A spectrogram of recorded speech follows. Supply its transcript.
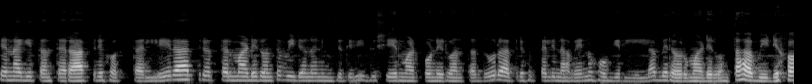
ಚೆನ್ನಾಗಿತ್ತಂತೆ ರಾತ್ರಿ ಹೊತ್ತಲ್ಲಿ. ರಾತ್ರಿ ಹೊತ್ತಲ್ಲಿ ಮಾಡಿರುವಂಥ ವೀಡಿಯೋನ ನಿಮ್ಮ ಜೊತೆಗೆ ಇದು ಶೇರ್ ಮಾಡ್ಕೊಂಡಿರುವಂಥದ್ದು. ರಾತ್ರಿ ಹೊತ್ತಲ್ಲಿ ನಾವೇನು ಹೋಗಿರಲಿಲ್ಲ, ಬೇರೆಯವರು ಮಾಡಿರುವಂತಹ ವೀಡಿಯೋ.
